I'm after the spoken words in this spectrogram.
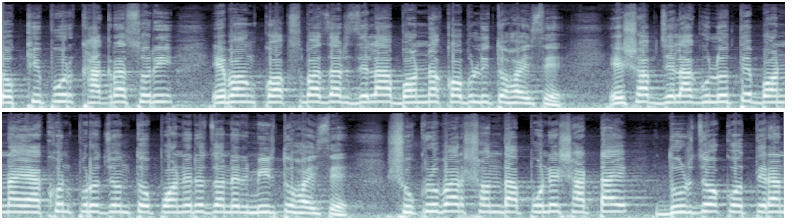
লক্ষ্মীপুর, খাগড়াছড়ি এবং কক্সবাজার জেলা বন্যা কবলিত হয়েছে। এসব জেলাগুলোতে বন্যায় এখন পর্যন্ত পনেরো জনের মৃত্যু হয়েছে। শুক্রবার সন্ধ্যা পৌনে সাতটায় দুর্যোগ ও ত্রাণ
